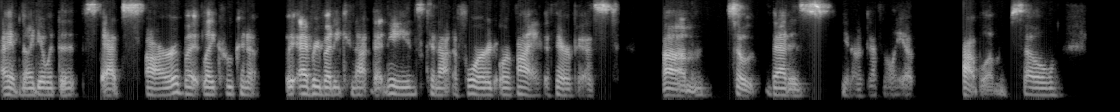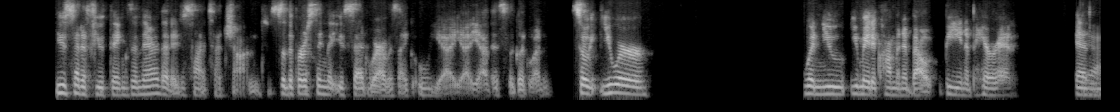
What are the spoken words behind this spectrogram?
I have no idea what the stats are, but like who can everybody cannot that needs cannot afford or find a therapist. Um, so that is, you know, definitely a problem. So you said a few things in there that I just want to touch on. So the first thing that you said where I was like, oh yeah, yeah, yeah, this is a good one. So you were when you you made a comment about being a parent and yeah.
